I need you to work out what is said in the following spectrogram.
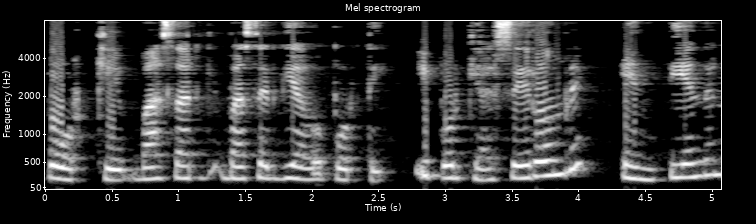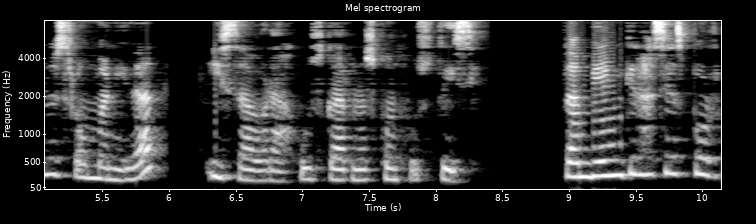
porque va a, ser, guiado por ti y porque al ser hombre entiende nuestra humanidad y sabrá juzgarnos con justicia. También gracias por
